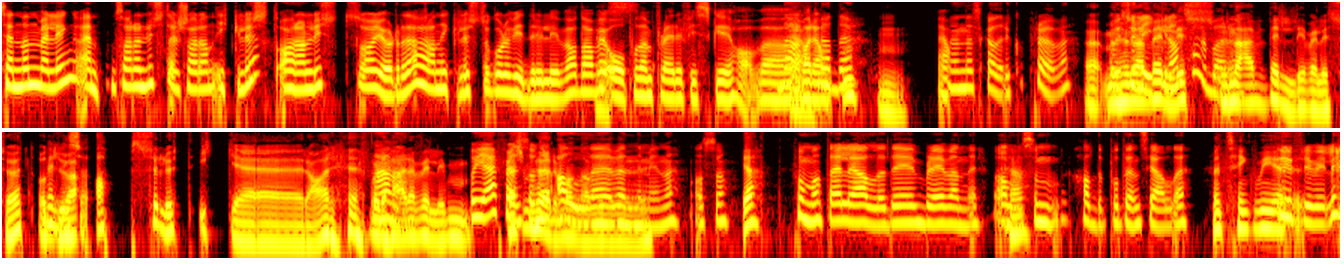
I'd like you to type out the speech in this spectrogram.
Send en melding. Enten så har han lyst, eller så har han ikke lyst. Og har han lyst, så gjør dere det. Har han ikke lyst, så går du videre i livet. Og da er vi Yes. over på den flere fisk i havet-varianten. Mm. Ja. Men det skader ikke å prøve. Eh, Hvis Men hun du er, liker han, veldig, er bare- hun er veldig, veldig søt, og Veldig du er søt. absolutt ikke rar. For Nei, det her er veldig Og jeg er friends høre mange alle vennene mine også. Ja. På en måte, Eller alle de ble venner. Alle Ja. som hadde potensialet. Men tenk hvor mye Ufrivillig.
